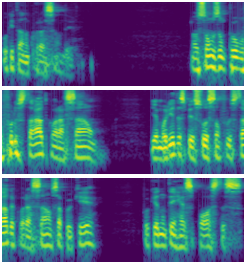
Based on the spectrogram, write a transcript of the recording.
o que está no coração dele. Nós somos um povo frustrado com oração. E a maioria das pessoas são frustradas com oração. Sabe por quê? Porque não tem respostas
